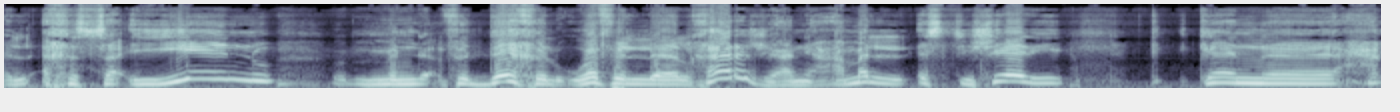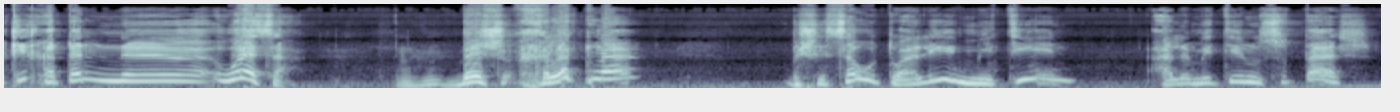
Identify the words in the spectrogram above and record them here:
الأخصائيين من في الداخل وفي الخارج يعني عمل استشاري كان حقيقة واسع. باش خلطنا باش يصوتوا عليه 200 على 216 لا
